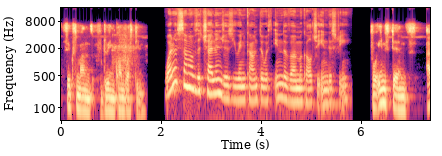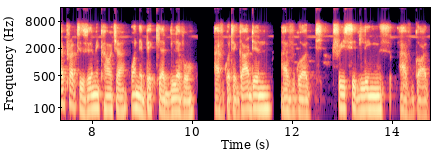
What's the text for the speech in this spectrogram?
six months of doing composting. What are some of the challenges you encounter within the vermiculture industry? For instance, I practice vermiculture on a backyard level. I've got a garden, I've got tree seedlings, I've got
